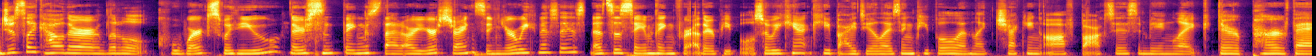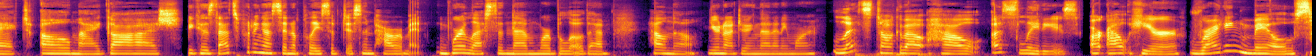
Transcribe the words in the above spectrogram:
just like how there are little quirks with you. There's things that are your strengths and your weaknesses. That's the same thing for other people. So we can't keep idealizing people and like checking off boxes and being like, they're perfect. Oh my gosh. Because that's putting us in a place of disempowerment. We're less than them, we're below them. Hell no, you're not doing that anymore. Let's talk about how us ladies are out here writing mails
